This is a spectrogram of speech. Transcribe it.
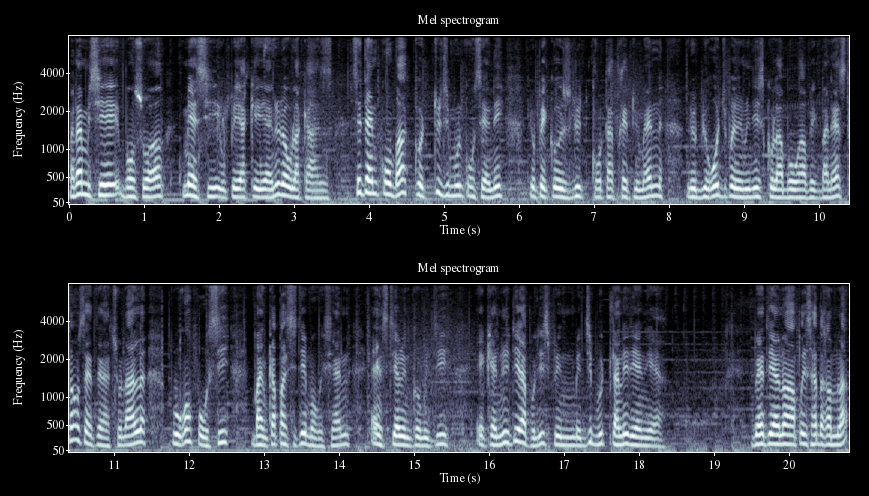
Madame, Monsieur, bonsoir. Merci au pays accueillir nous dans la case. C'est un combat que tout le monde concerné, le cause lutte contre la traite humaine. Le bureau du Premier ministre collabore avec une instance internationale pour renforcer la capacité mauricienne, un steering committee et qu'une unité de la police puis une bout l'année dernière. 21 ans après ce drame-là,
